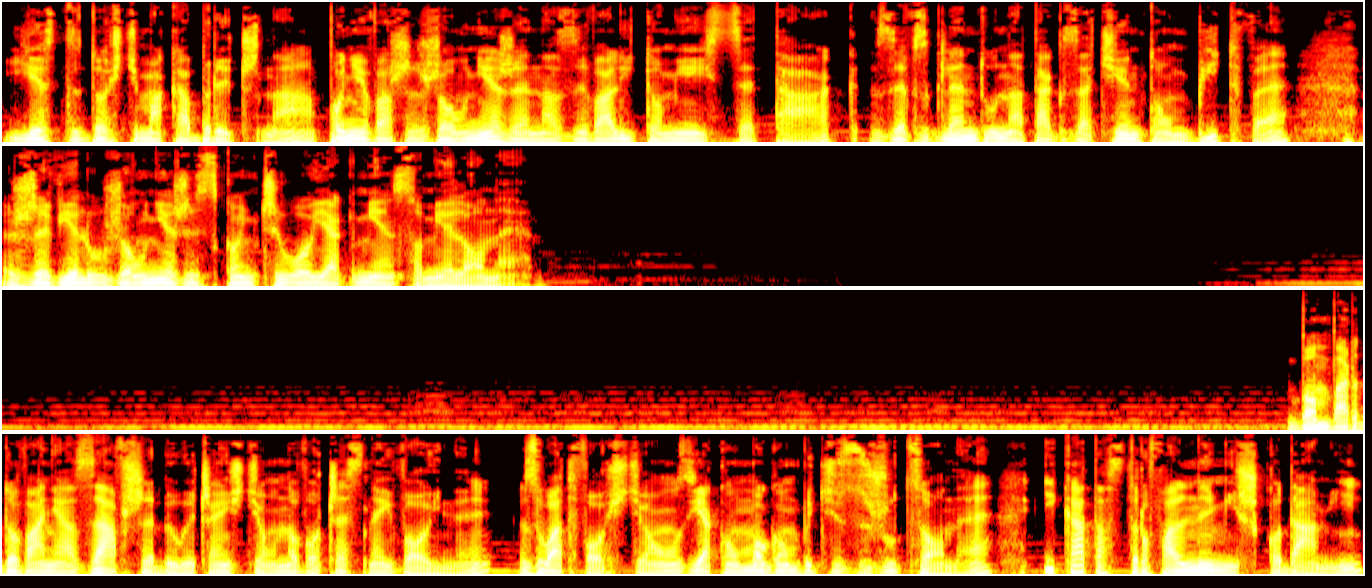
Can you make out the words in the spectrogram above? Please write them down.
jest dość makabryczna, ponieważ żołnierze nazywali to miejsce tak ze względu na tak zaciętą bitwę, że wielu żołnierzy skończyło jak mięso mielone. Bombardowania zawsze były częścią nowoczesnej wojny, z łatwością, z jaką mogą być zrzucone i katastrofalnymi szkodami,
